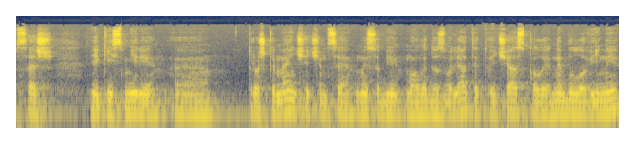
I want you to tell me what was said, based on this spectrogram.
все ж в якійсь мірі е, трошки менше, чим це ми собі могли дозволяти той час, коли не було війни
